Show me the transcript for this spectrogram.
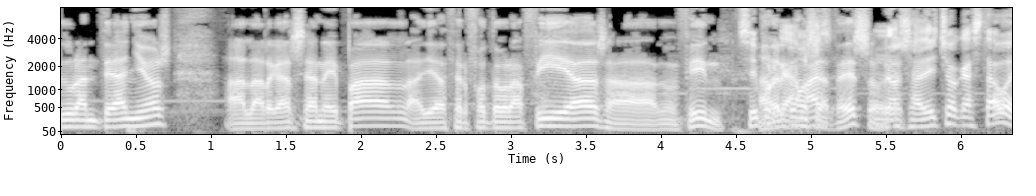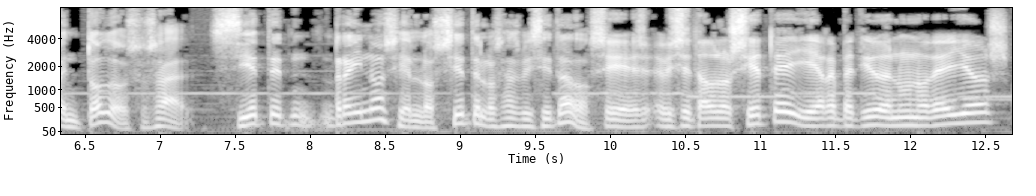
durante años a alargarse a Nepal, allá a hacer fotografías, a, en fin, Sí, a porque ver cómo se además hace eso. ¿eh? nos ha dicho que ha estado en todos, o sea, siete reinos y en los siete los has visitado. Sí, he visitado los siete y he repetido en uno de ellos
